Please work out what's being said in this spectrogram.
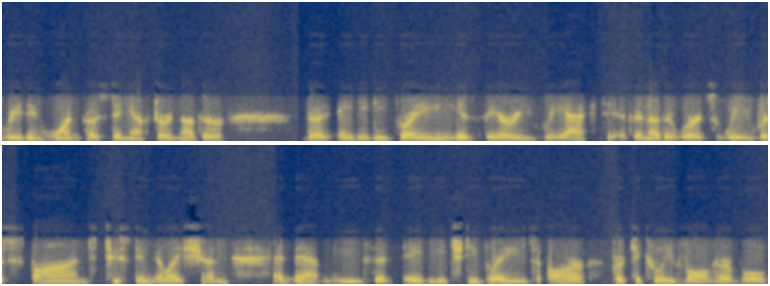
reading one posting after another the ADD brain is very reactive. In other words, we respond to stimulation, and that means that ADHD brains are particularly vulnerable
